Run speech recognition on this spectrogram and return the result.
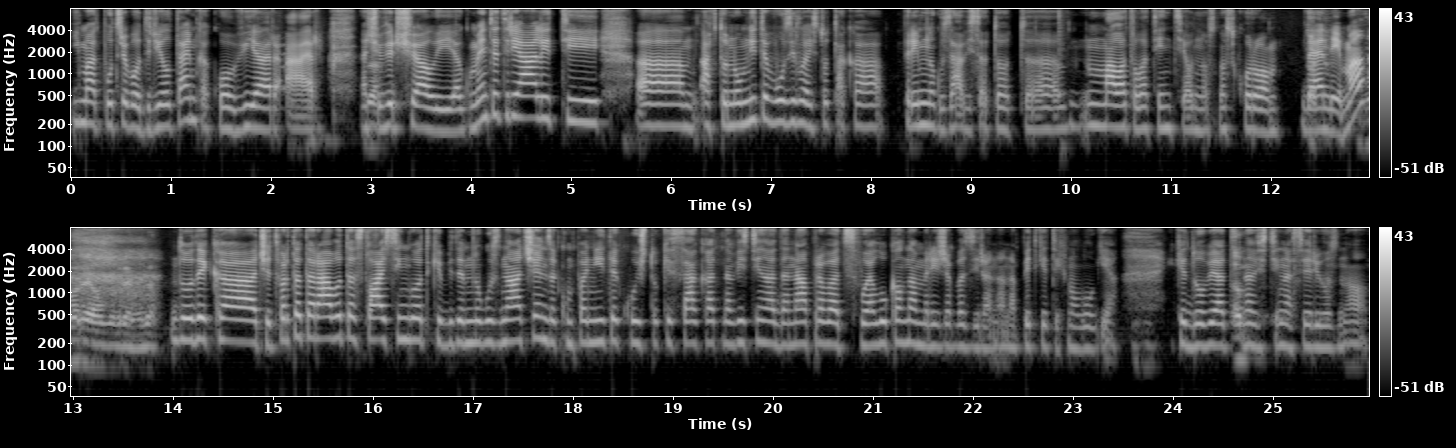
имаат потреба од real time како VR, AR, значи да. virtual и augmented reality, автономните возила исто така премногу зависат од малата латенција, односно скоро да ја нема. Во реално време, да. Додека четвртата работа, слайсингот, ќе биде многу значен за компаниите кои што ќе сакаат на вистина да направат своја локална мрежа базирана на 5G технологија и ќе добијат на вистина сериозно.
